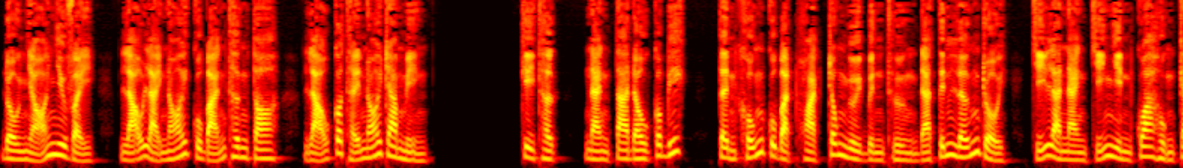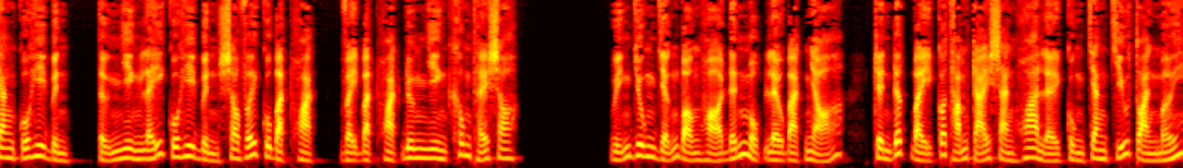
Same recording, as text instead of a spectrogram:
đồ nhỏ như vậy, lão lại nói của bản thân to, lão có thể nói ra miệng. Kỳ thật, nàng ta đâu có biết, tên khốn của Bạch Hoạt trong người bình thường đã tính lớn rồi, chỉ là nàng chỉ nhìn qua hùng căn của Hi Bình, tự nhiên lấy của Hi Bình so với của Bạch Hoạt, vậy Bạch Hoạt đương nhiên không thể so. Uyển Dung dẫn bọn họ đến một lều bạc nhỏ, trên đất bậy có thảm trải sàn hoa lệ cùng chăn chiếu toàn mới,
